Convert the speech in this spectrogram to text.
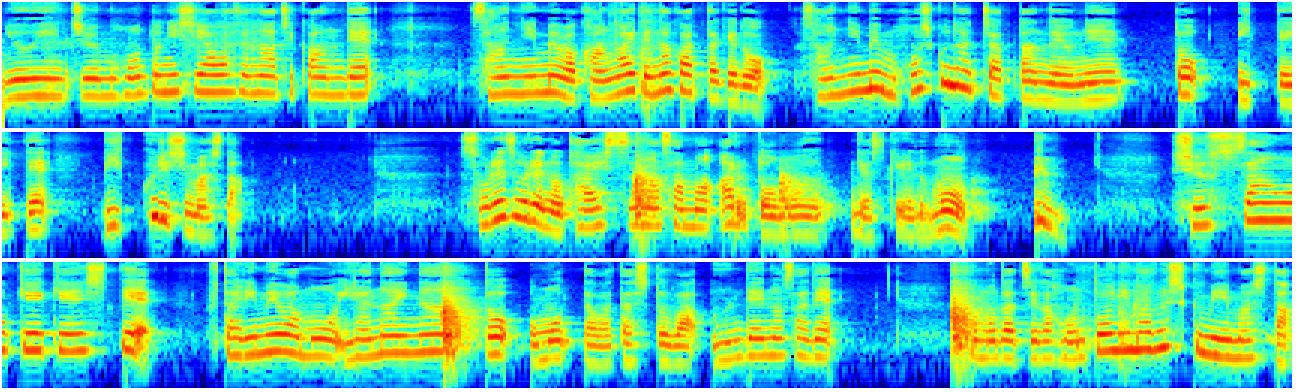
入院中も本当に幸せな時間で3人目は考えてなかったけど3人目も欲しくなっちゃったんだよねと言っていてびっくりしました。それぞれの体質な差もあると思うんですけれども 出産を経験して2人目はもういらないなと思った私とは雲泥の差で友達が本当に眩しく見えました。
